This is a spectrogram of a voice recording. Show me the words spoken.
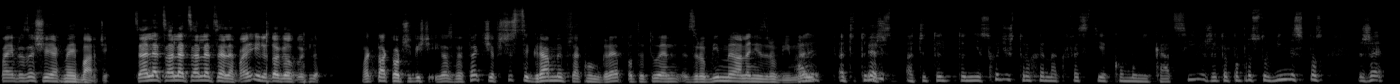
panie prezesie, jak najbardziej. Cele, cele, cele, cele. Panie, ile dowiozłeś? Ile? Tak, tak, oczywiście. I teraz w efekcie wszyscy gramy w taką grę pod tytułem zrobimy, ale nie zrobimy. Ale, a czy, to nie, a czy to, to nie schodzisz trochę na kwestię komunikacji, że to po prostu w inny sposób, że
